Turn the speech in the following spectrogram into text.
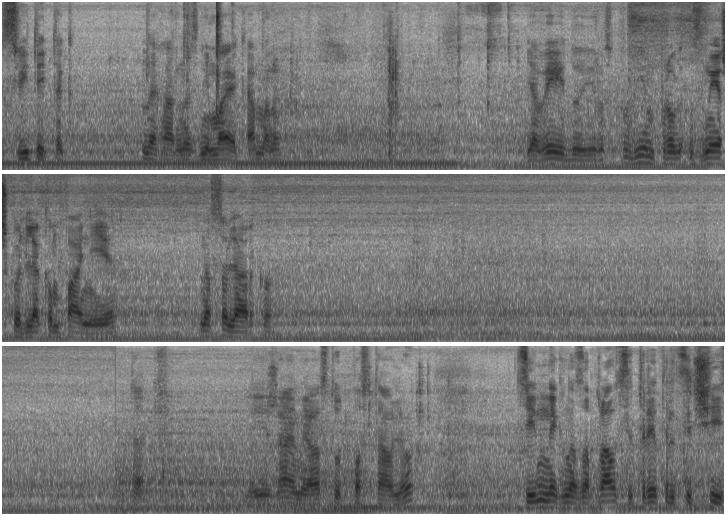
світить так негарно знімає камера. Я вийду і розповім про знижку для компанії на солярку. Так, виїжджаємо, я вас тут поставлю. Цінник на заправці 3,36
